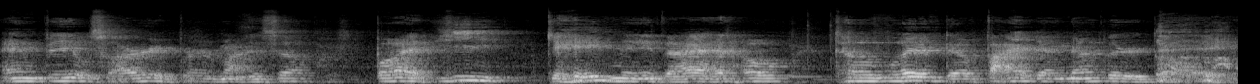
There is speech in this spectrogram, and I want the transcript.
and feel sorry for myself. But he gave me that hope to live to fight another day.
